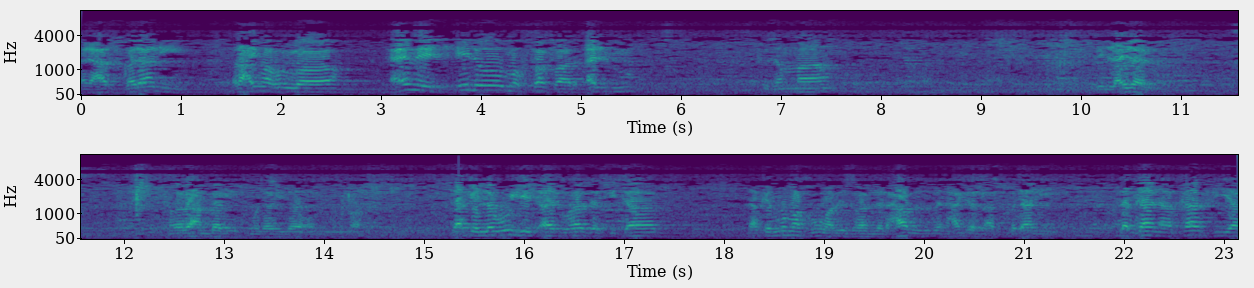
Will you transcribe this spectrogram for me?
العسقلاني رحمه الله عمل له مختصر الم... تسمى بالعلل. هذا عن اسمه لا إله إلا الله. لكن لو وجد قالوا هذا الكتاب لكن مو مفهوم بيظهر للحافظ بن حجر العسقلاني لكان كافيا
